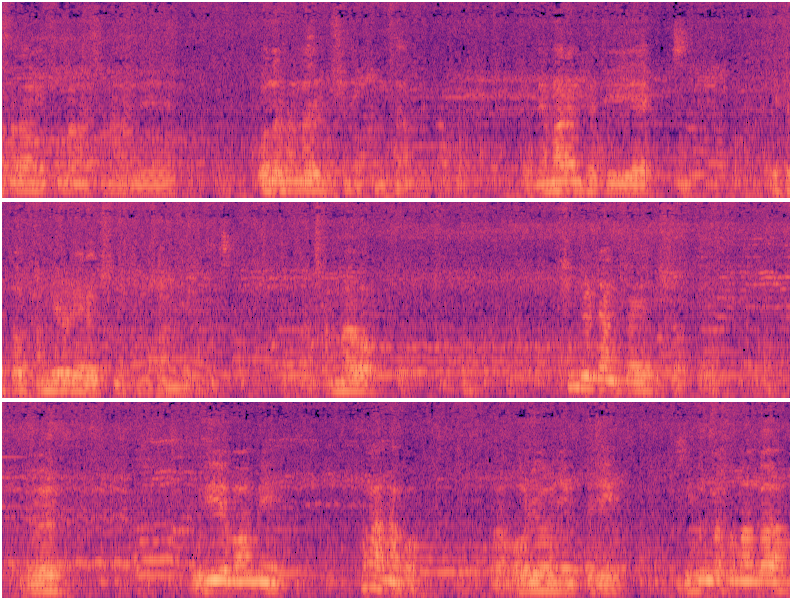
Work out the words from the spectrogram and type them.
사랑이 충만하신 하나님 오늘 한 날을 주시니 감사합니다. 또 메마른 배지 위에 이렇게 또 감기를 내려주시니 감사합니다. 어, 장마로 힘들지 않게 하여 주시옵고 늘 우리의 마음이 평안하고 또 어려운 일들이 믿음과 소망과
